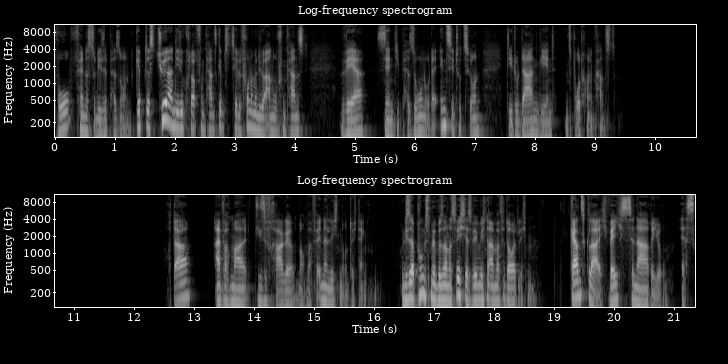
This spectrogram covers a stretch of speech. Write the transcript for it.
wo findest du diese Person? Gibt es Türen, an die du klopfen kannst? Gibt es Telefonnummern, die du anrufen kannst? Wer sind die Personen oder Institutionen, die du dahingehend ins Boot holen kannst? Auch da einfach mal diese Frage nochmal verinnerlichen und durchdenken. Und dieser Punkt ist mir besonders wichtig, deswegen will ich noch einmal verdeutlichen. Ganz gleich, welches Szenario es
